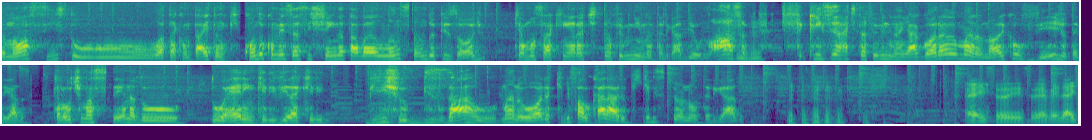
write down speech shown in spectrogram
eu não assisto o Attack on Titan, que quando eu comecei a assistir ainda tava lançando o episódio que ia mostrar quem era a Titã feminina, tá ligado? E eu, nossa, Uhum. quem será a Titã feminina? E agora, mano, na hora que eu vejo, tá ligado? Aquela última cena do, do Eren, que ele vira aquele bicho bizarro, mano, eu olho aquilo e falo, caralho, o que, que ele se tornou, tá ligado? É, isso, isso é verdade.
